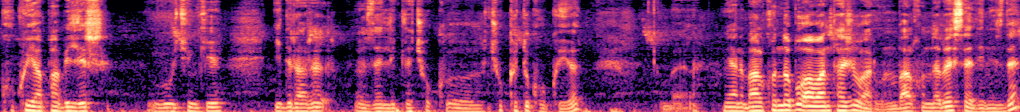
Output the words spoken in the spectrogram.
koku yapabilir. Bu çünkü idrarı özellikle çok e, çok kötü kokuyor. Yani balkonda bu avantajı var bunun. Balkonda beslediğinizde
